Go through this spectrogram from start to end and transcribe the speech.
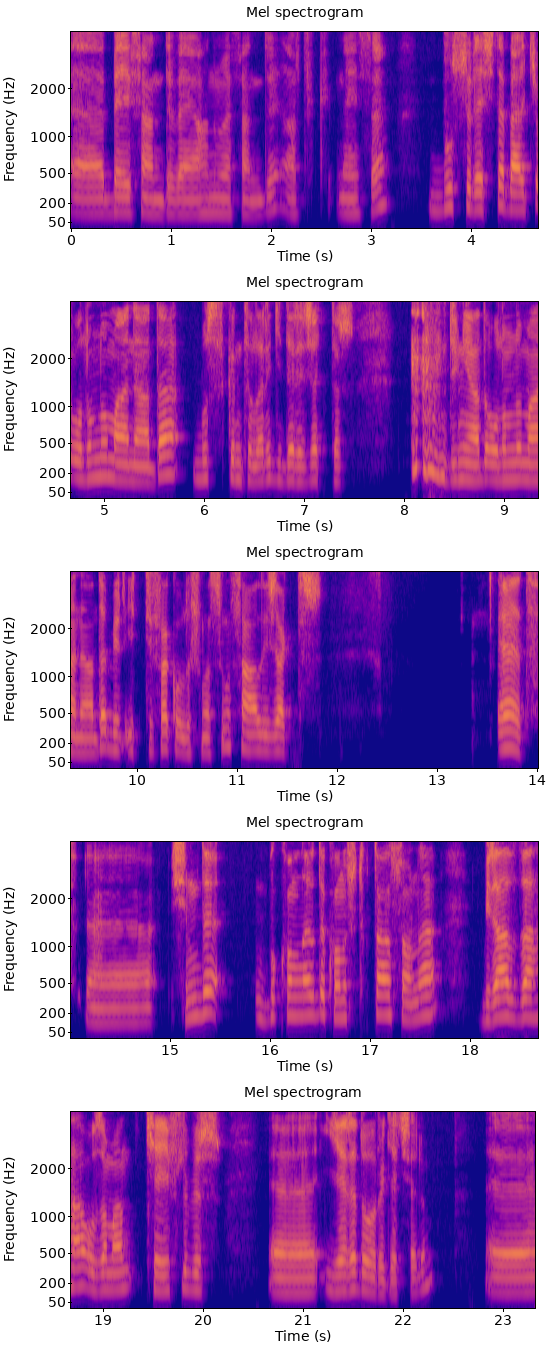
e, beyefendi veya hanımefendi artık neyse bu süreçte belki olumlu manada bu sıkıntıları giderecektir. Dünyada olumlu manada bir ittifak oluşmasını sağlayacaktır. Evet, e, şimdi bu konuları da konuştuktan sonra biraz daha o zaman keyifli bir e, yere doğru geçelim. E,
